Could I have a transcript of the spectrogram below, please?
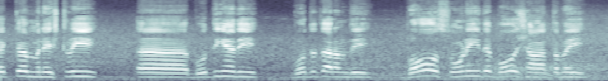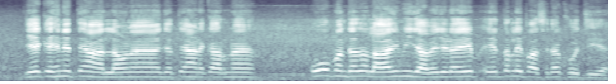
ਇੱਕ ਮਿਨਿਸਟਰੀ ਬੋਧੀਆਂ ਦੀ, ਬੁੱਧ ਧਰਮ ਦੀ। ਬਹੁਤ ਸੋਹਣੀ ਤੇ ਬਹੁਤ ਸ਼ਾਂਤਮਈ। ਜੇ ਕਿਸੇ ਨੇ ਧਿਆਨ ਲਾਉਣਾ ਜਾਂ ਧਿਆਨ ਕਰਨਾ, ਉਹ ਬੰਦਾ ਤਾਂ ਲਾਜ਼ਮੀ ਜਾਵੇ ਜਿਹੜਾ ਇਹ ਇਧਰਲੇ ਪਾਸੇ ਦਾ ਖੋਜੀ ਹੈ।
